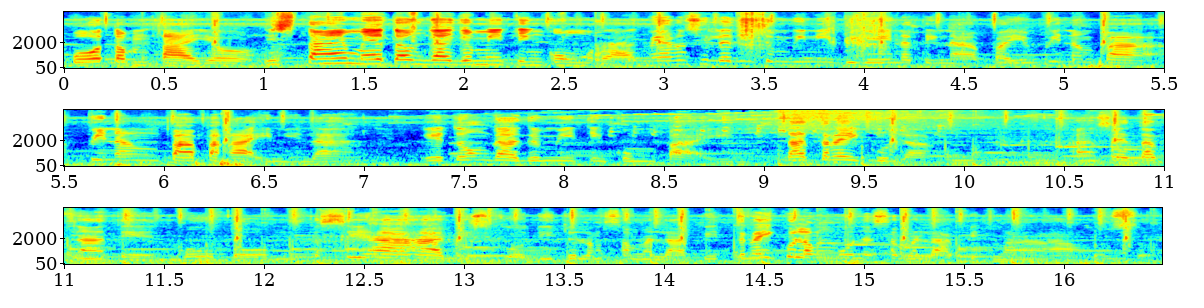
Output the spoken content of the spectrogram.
bottom tayo. This time, ito ang gagamitin kong rod. Meron sila dito binibigay na tinapa, yung pinampa, pinangpapakain nila. Ito ang gagamitin kong pain. Tatry ko lang. Ang setup natin, bottom. Kasi hahagis ko dito lang sa malapit. Try ko lang muna sa malapit mga kanguso.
